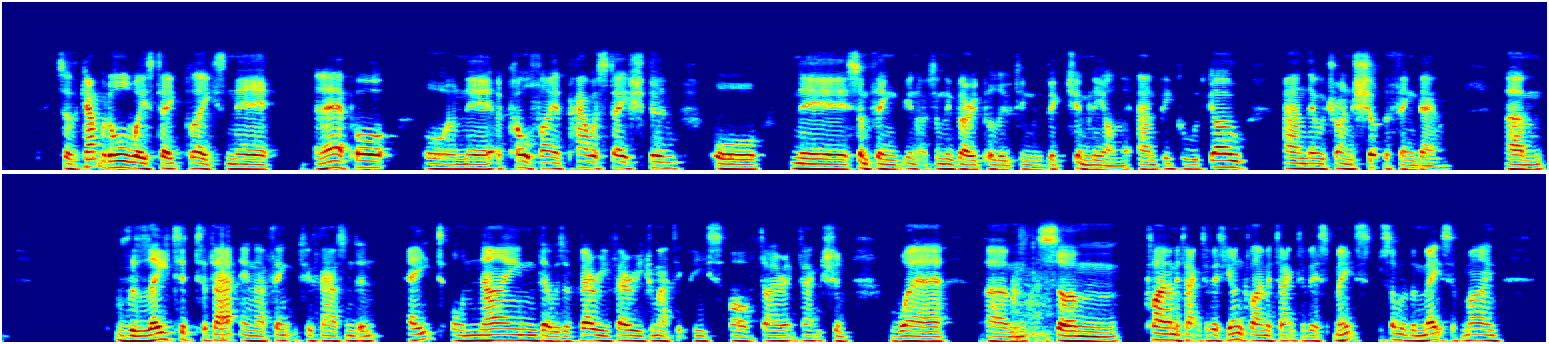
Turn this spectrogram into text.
So the camp would always take place near an airport or near a coal fired power station or near something, you know, something very polluting with a big chimney on it, and people would go and they would try and shut the thing down. Um, related to that, in I think 2008 or nine, there was a very, very dramatic piece of direct action where um, some climate activists, young climate activists, mates, some of the mates of mine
